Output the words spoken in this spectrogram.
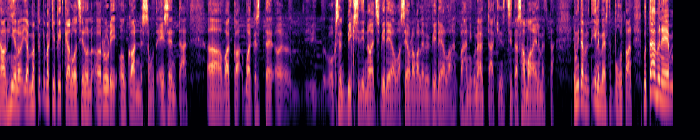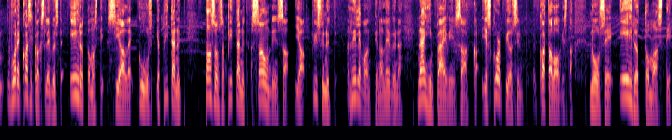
Tämä on hieno, ja mä, mäkin pitkään luulen, että sinun Rudi on kannessa, mutta ei sentään. Uh, vaikka, vaikka sitten, uh, onko se nyt Big City Nights-videolla, seuraava levy videolla, vähän niin kuin näyttääkin sitä samaa ilmettä. No mitä me nyt ilmeistä puhutaan. Mutta tämä menee vuoden 82 levystä ehdottomasti sijalle 6 ja pitänyt tasonsa, pitänyt soundinsa ja pysynyt relevanttina levynä näihin päiviin saakka. Ja Scorpionsin katalogista nousee ehdottomasti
